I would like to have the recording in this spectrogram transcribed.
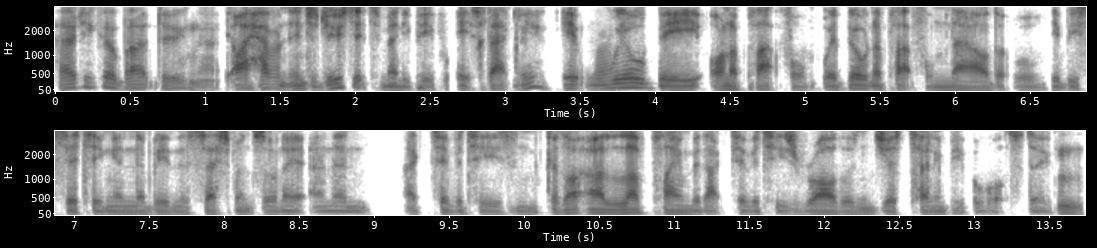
how do you go about doing that? I haven't introduced it to many people. It's that new. It will be on a platform. We're building a platform now that will be sitting and there'll be assessments on it and then activities and because I, I, love playing with activities rather than just telling people what to do mm,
